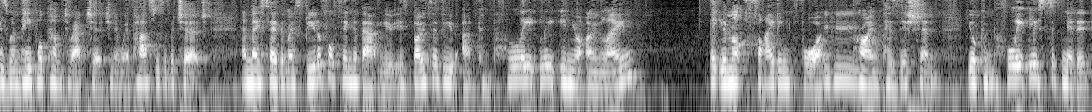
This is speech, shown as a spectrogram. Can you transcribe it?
is when people come to our church, you know, we're pastors of a church, and they say the most beautiful thing about you is both of you are completely in your own lane that you're not fighting for mm-hmm. prime position. You're completely submitted,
